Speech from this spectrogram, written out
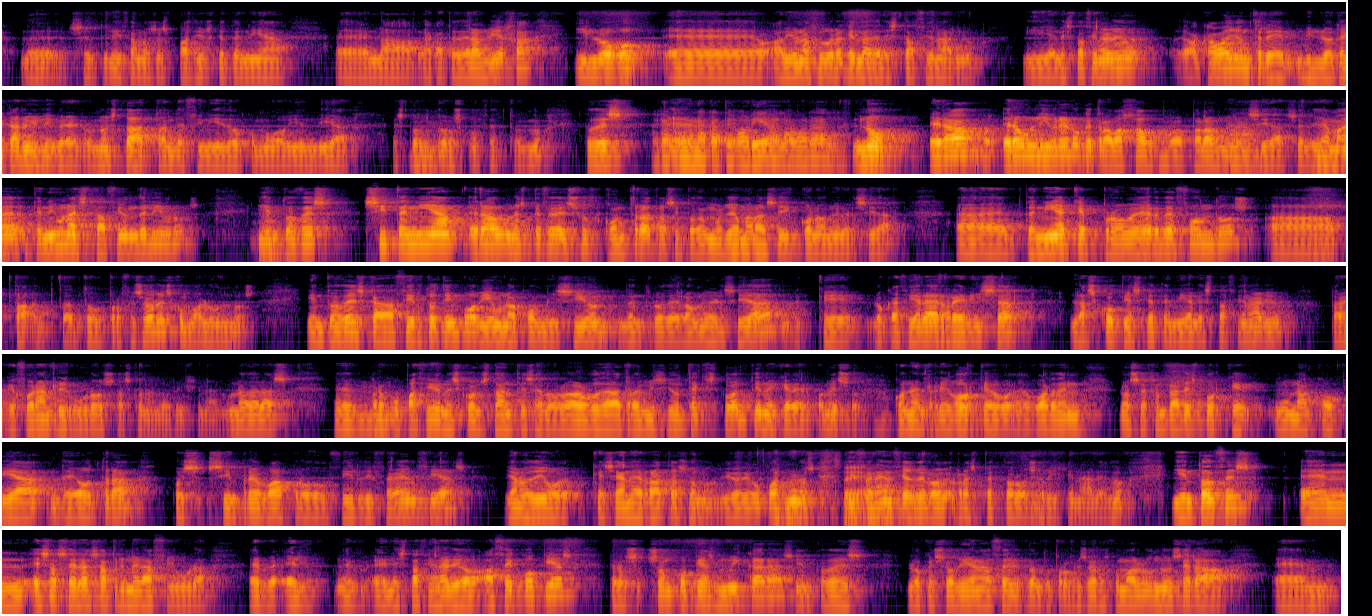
se utilizan los espacios que tenía eh, la, Catedral Vieja, y luego eh, había una figura que es la del estacionario. Y el estacionario a caballo entre bibliotecario y librero. No está tan definido como hoy en día estos dos conceptos. ¿no? Entonces, ¿Era como eh, una categoría laboral? No, era, era un librero que trabajaba para la universidad. Se le llama, tenía una estación de libros y entonces sí tenía, era una especie de subcontrata, si podemos llamar así, con la universidad. Eh, tenía que proveer de fondos a tanto profesores como alumnos. Y entonces cada cierto tiempo había una comisión dentro de la universidad que lo que hacía era revisar las copias que tenía el estacionario para que fueran rigurosas con el original. Una de las eh, mm. preocupaciones constantes a lo largo de la transmisión textual tiene que ver con eso, con el rigor que guarden los ejemplares porque una copia de otra pues siempre va a producir diferencias. Ya no digo que sean erratas o no, yo digo por lo menos diferencias de respecto a los originales. ¿no? Y entonces esa será esa primera figura. El, estacionario hace copias, pero son copias muy caras y entonces lo que solían hacer tanto profesores como alumnos era em,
